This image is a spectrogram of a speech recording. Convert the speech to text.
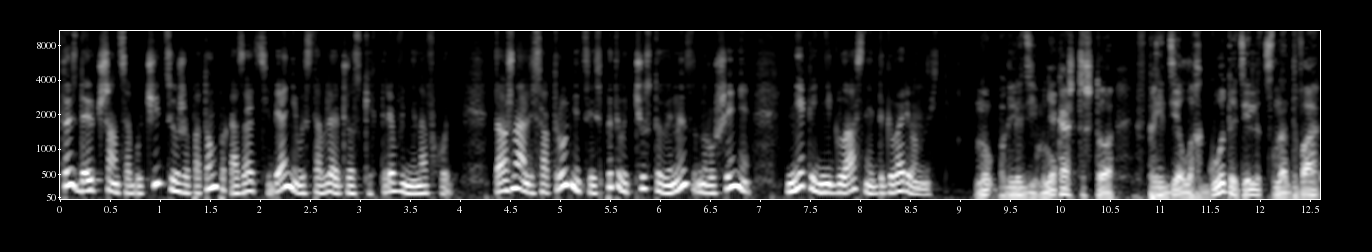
То есть дают шанс обучиться и уже потом показать себя, не выставляют жестких требований на входе. Должна ли сотрудница испытывать чувство вины за нарушение некой негласной договоренности? Ну, погляди, мне кажется, что в пределах года делятся на два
